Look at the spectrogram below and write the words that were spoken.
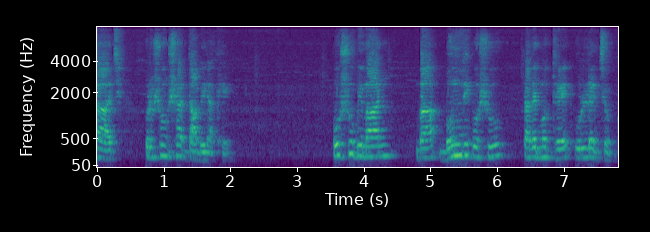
কাজ প্রশংসার দাবি রাখে। পশু বিমান বা বন্দি পশু তাদের মধ্যে উল্লেখযোগ্য।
